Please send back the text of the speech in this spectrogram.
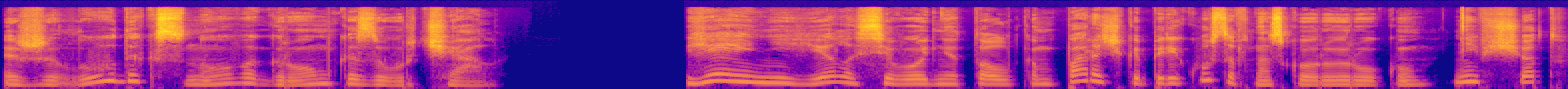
Желудок снова громко заурчал. Я и не ела сегодня толком, парочка перекусов на скорую руку, не в счет.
